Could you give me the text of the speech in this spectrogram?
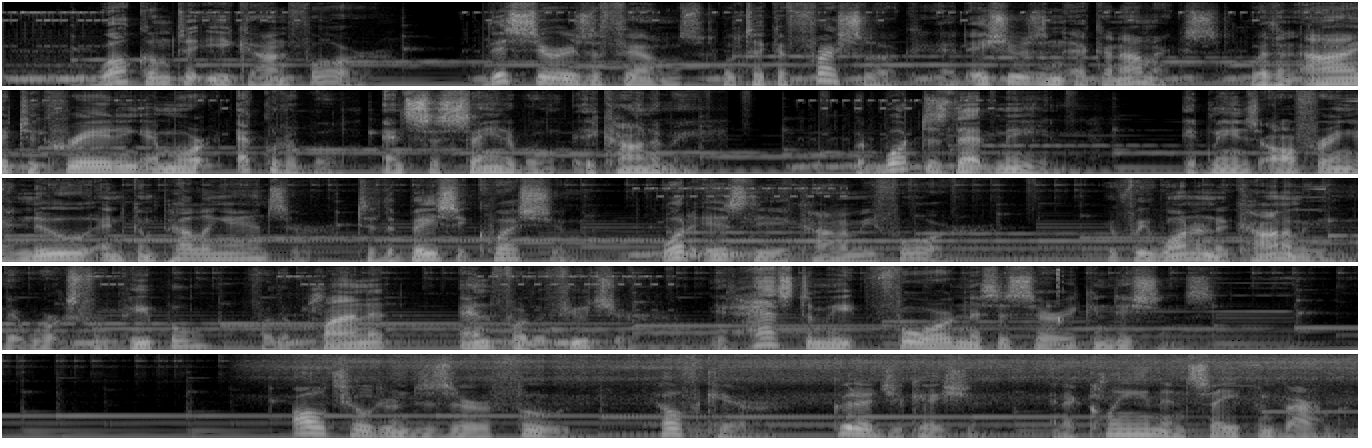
Welcome to Econ 4. This series of films will take a fresh look at issues in economics with an eye to creating a more equitable and sustainable economy. But what does that mean? It means offering a new and compelling answer to the basic question, what is the economy for? If we want an economy that works for people, for the planet, and for the future, it has to meet four necessary conditions. All children deserve food, health care, good education, and a clean and safe environment.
